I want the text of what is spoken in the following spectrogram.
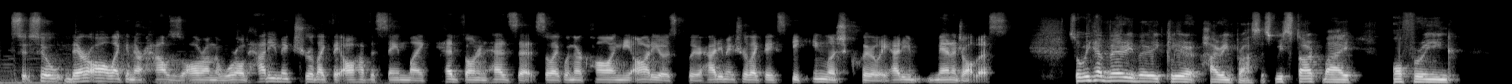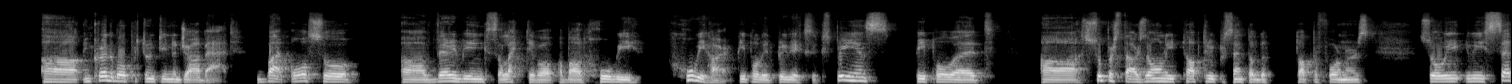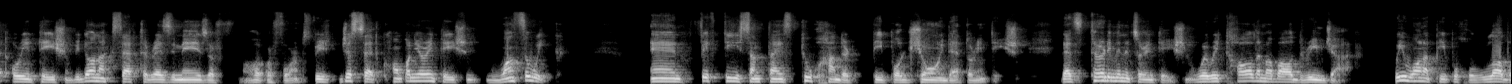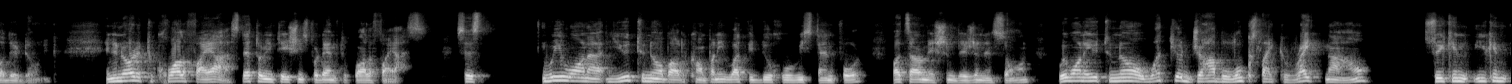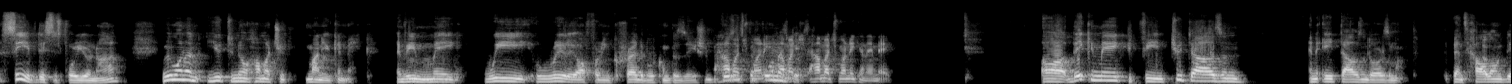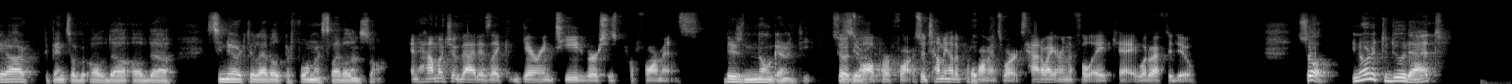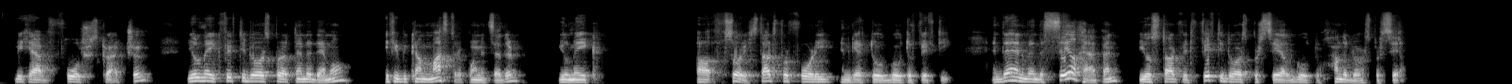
So, so they're all like in their houses all around the world. How do you make sure like they all have the same like headphone and headset? So like when they're calling, the audio is clear. How do you make sure like they speak English clearly? How do you manage all this? So we have very very clear hiring process. We start by offering uh, incredible opportunity in a job ad, but also uh, very being selective about who we who we hire. People with previous experience, people with uh, superstars only, top three percent of the top performers so we, we set orientation. We don't accept resumes or, or, or forms. We just set company orientation once a week. And 50, sometimes 200 people join that orientation. That's 30 minutes orientation where we tell them about dream job. We want people who love what they're doing. And in order to qualify us, that orientation is for them to qualify us. Says we want you to know about the company, what we do, who we stand for, what's our mission, vision, and so on. We want you to know what your job looks like right now so you can you can see if this is for you or not. We want you to know how much money you can make. And we mm-hmm. make we really offer incredible compensation how much money how much how much money can they make? Uh, they can make between 2000 and 8000 dollars a month. Depends how long they are depends of, of the of the seniority level performance level and so on. And how much of that is like guaranteed versus performance? There's no guarantee. So it's Zero. all performance so tell me how the performance works. How do i earn the full 8k what do i have to do? So in order to do that, we have full structure. You'll make $50 per attended demo. If you become master appointment setter, you'll make, uh, sorry, start for 40 and get to go to 50. And then when the sale happen, you'll start with $50 per sale, go to $100 per sale.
